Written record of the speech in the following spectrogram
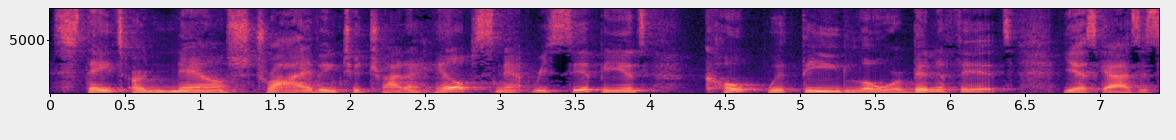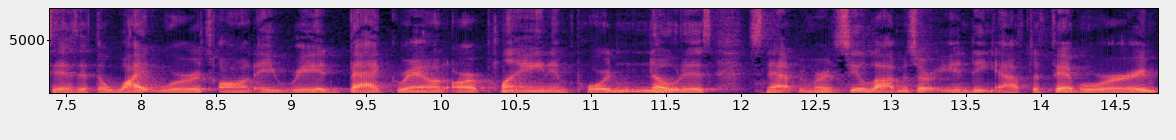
states are now striving to try to help SNAP recipients cope with the lower benefits. Yes, guys, it says that the white words on a red background are plain. Important notice SNAP emergency allotments are ending after February.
